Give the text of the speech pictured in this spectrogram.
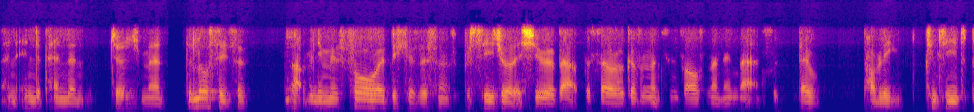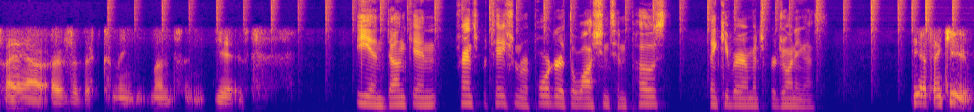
an independent judgment. The lawsuits have not really moved forward because there's some procedural issue about the federal government's involvement in that. So they'll probably continue to play out over the coming months and years. Ian Duncan, transportation reporter at the Washington Post. Thank you very much for joining us. Yeah, thank you.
